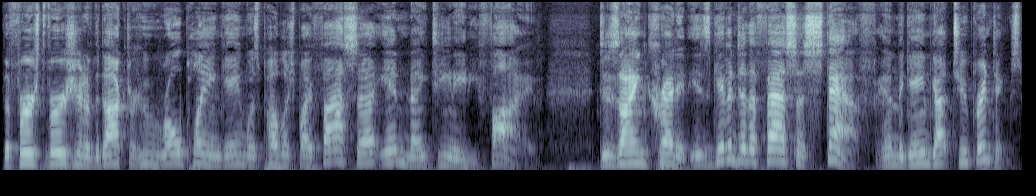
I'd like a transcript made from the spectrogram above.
The first version of the Doctor Who role playing game was published by FASA in 1985. Design credit is given to the FASA staff, and the game got two printings.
